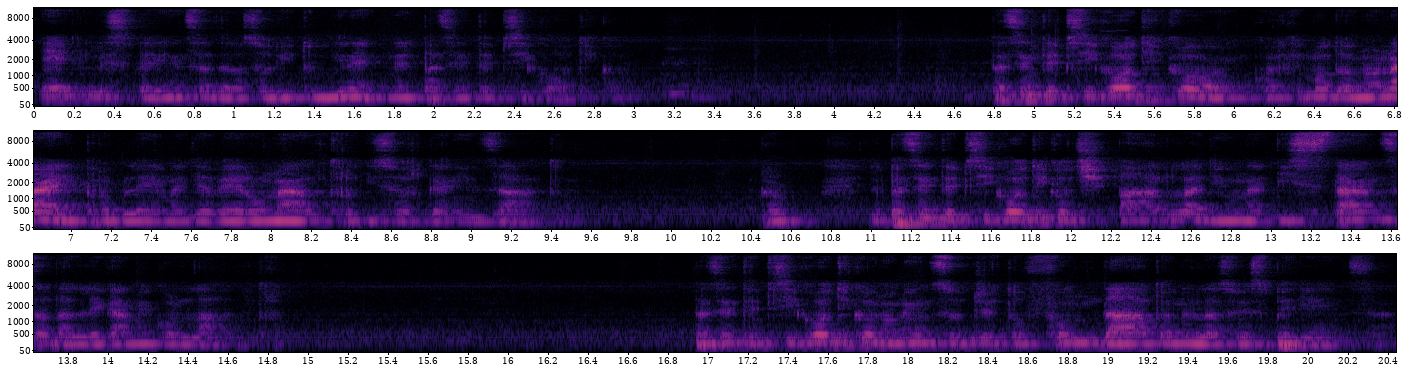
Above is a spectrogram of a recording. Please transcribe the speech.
è l'esperienza della solitudine nel paziente psicotico. Il paziente psicotico in qualche modo non ha il problema di avere un altro disorganizzato, il paziente psicotico ci parla di una distanza dal legame con l'altro. Il paziente psicotico non è un soggetto fondato nella sua esperienza.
